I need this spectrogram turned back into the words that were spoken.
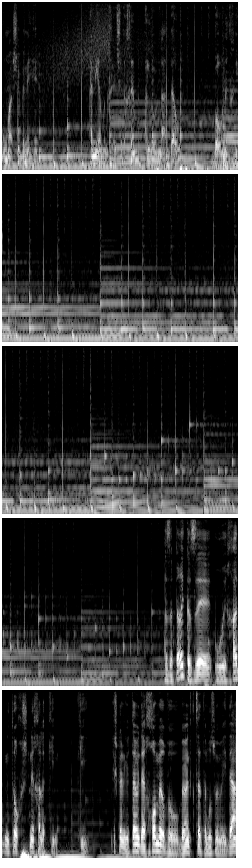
ומה שביניהם. אני המנחה שלכם, אלון לנדאו. בואו נתחיל. אז הפרק הזה הוא אחד מתוך שני חלקים, כי יש כאן יותר מדי חומר והוא באמת קצת עמוס במידע,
